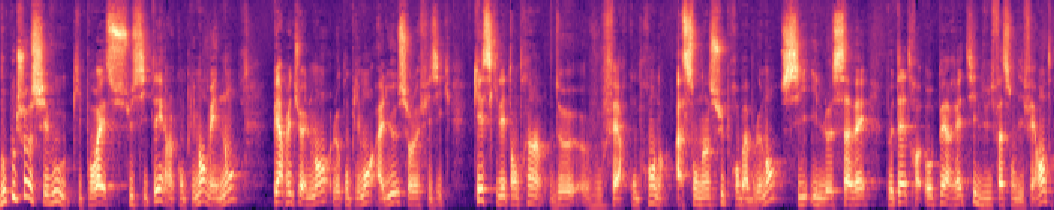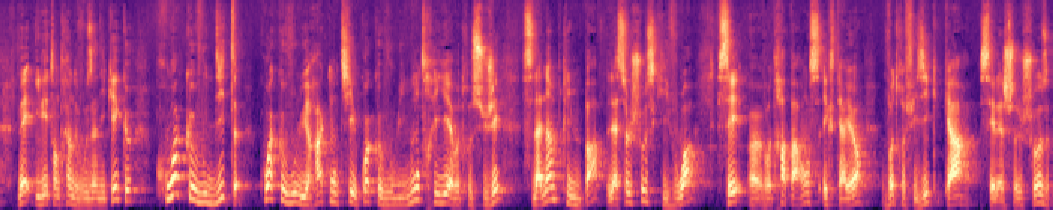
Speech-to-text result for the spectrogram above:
beaucoup de choses chez vous qui pourraient susciter un compliment, mais non, perpétuellement, le compliment a lieu sur le physique. Qu'est-ce qu'il est en train de vous faire comprendre à son insu probablement? S'il le savait, peut-être opérerait-il d'une façon différente, mais il est en train de vous indiquer que quoi que vous dites, quoi que vous lui racontiez, quoi que vous lui montriez à votre sujet, cela n'imprime pas. La seule chose qu'il voit, c'est euh, votre apparence extérieure, votre physique, car c'est la seule chose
